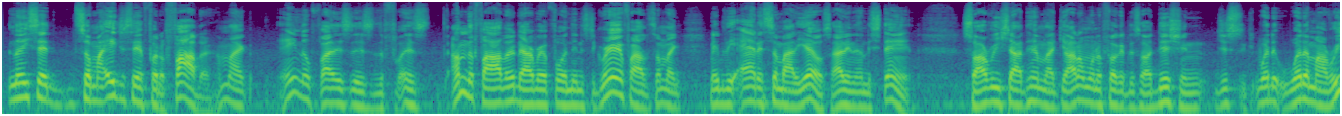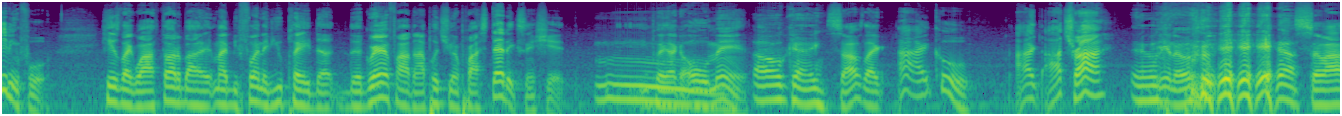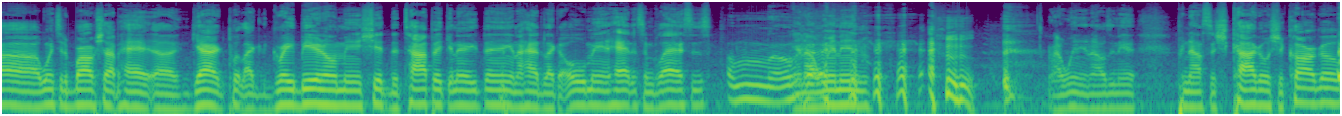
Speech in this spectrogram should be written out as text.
no, he said. So my agent said for the father. I'm like, ain't no father. It's, it's the it's, I'm the father that I read for, and then it's the grandfather. So I'm like, maybe they added somebody else. I didn't understand. So I reached out to him like, yo, I don't want to fuck up this audition. Just what what am I reading for? He was like, well, I thought about it. It might be fun if you played the the grandfather and I put you in prosthetics and shit. You play like an old mm, man. Oh, okay. So I was like, all right, cool. I I try. You know. yeah. So I uh, went to the barbershop, had uh, Garrick put like the gray beard on me and shit, the topic and everything, and I had like an old man hat and some glasses. Mm, okay. And I went in. I went in. I was in there pronouncing Chicago, Chicago.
